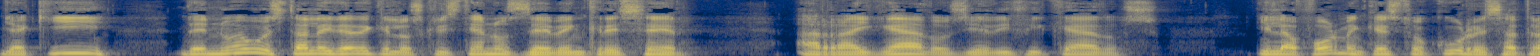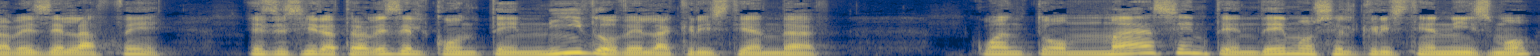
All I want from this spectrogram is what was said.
Y aquí, de nuevo, está la idea de que los cristianos deben crecer, arraigados y edificados. Y la forma en que esto ocurre es a través de la fe, es decir, a través del contenido de la cristiandad. Cuanto más entendemos el cristianismo,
